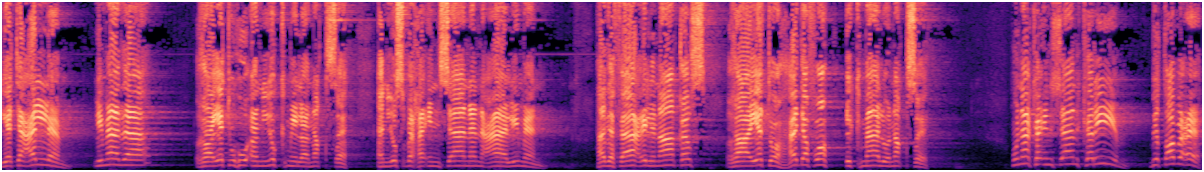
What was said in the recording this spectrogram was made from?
يتعلم لماذا؟ غايته أن يكمل نقصه أن يصبح إنسانا عالما. هذا فاعل ناقص غايته هدفه إكمال نقصه. هناك إنسان كريم بطبعه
